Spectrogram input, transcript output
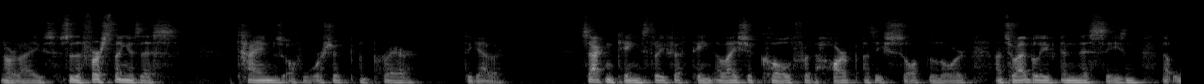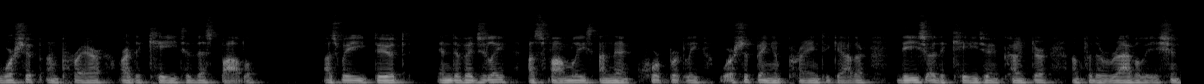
in our lives. So the first thing is this times of worship and prayer together. 2 Kings 3.15, Elisha called for the harp as he sought the Lord. And so I believe in this season that worship and prayer are the key to this battle. As we do it individually, as families, and then corporately, worshipping and praying together, these are the key to encounter and for the revelation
